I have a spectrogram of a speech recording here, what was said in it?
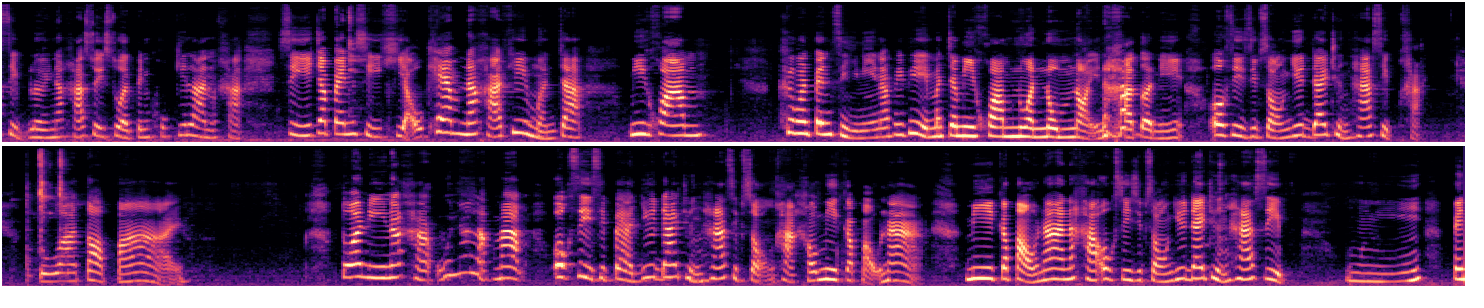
50 เลยนะคะ สวยๆ เป็นคุกกี้รันค่ะ สีจะเป็นสีเขียวเข้มนะคะ ที่เหมือนจะมีความคือมันเป็นสีนี้นะพี่ๆ มันจะมีความนวลนมหน่อยนะคะ ตัวนี้ อก 42 ยืดได้ถึง 50 ค่ะ ตัวต่อไป ตัวนี้นะคะ อุ้ยน่ารักมาก อก48 ยืดได้ถึง 52 ค่ะ เขามีกระเป๋าหน้า มีกระเป๋าหน้านะคะ อก 42 ยืดได้ถึง 50อุ้ยเป็น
